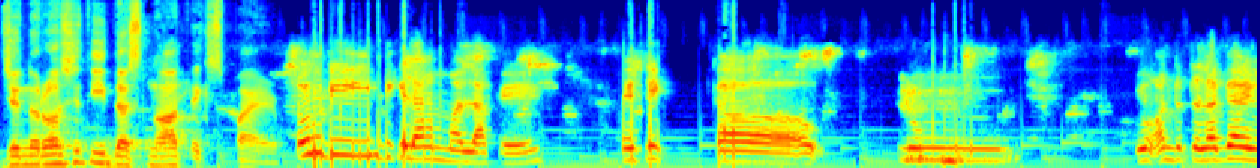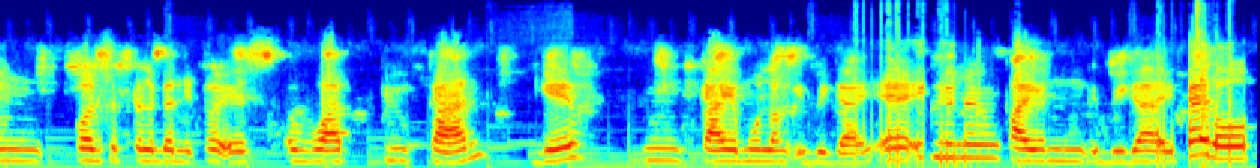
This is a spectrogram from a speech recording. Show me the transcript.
generosity does not expire. So, hindi, hindi kailangan malaki. I think, uh, yung, yung ano talaga, yung concept talaga nito is what you can give, kaya mo lang ibigay. Eh, yun na yung kaya mong ibigay. Pero,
